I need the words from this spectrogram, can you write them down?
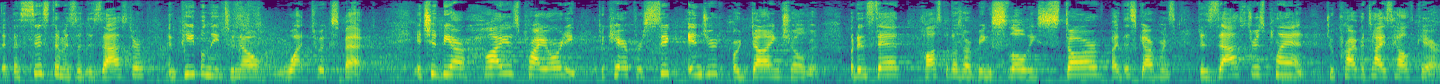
that the system is a disaster and people need to know what to expect. It should be our highest priority to care for sick, injured or dying children. But instead, hospitals are being slowly starved by this government's disastrous plan to privatize health care.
